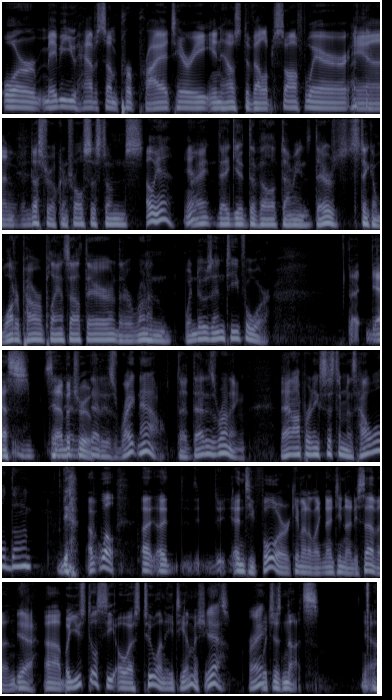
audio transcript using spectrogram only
or maybe you have some proprietary in-house developed software I and industrial control systems. oh yeah, yeah. Right, they get developed. I mean, there's stinking water power plants out there that are running Windows NT4. Uh, yes, sad And but true. That is right now. That that is running. That operating system is how old, Don? yeah. Uh, well, uh, uh, NT4 came out in like 1997. Yeah, Uh, but you still see OS2 on ATM machines. Yeah, right. Which is nuts. Yeah.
